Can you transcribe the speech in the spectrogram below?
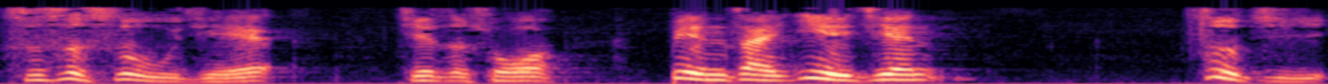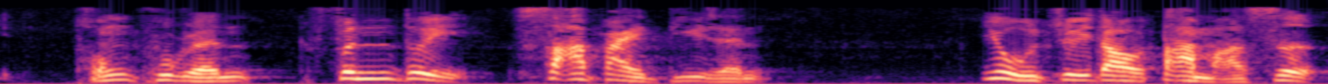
十四、十五节接着说，便在夜间自己。同仆人分队杀败敌人，又追到大马士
